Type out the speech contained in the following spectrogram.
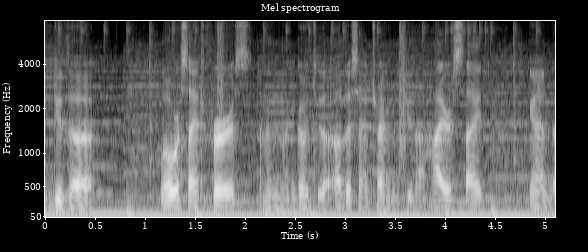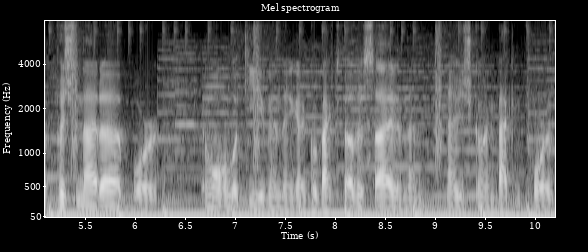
You do the lower side first and then go to the other side and try and do the higher side. You're gonna end up pushing that up or it won't look even then you gotta go back to the other side and then now you're just going back and forth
